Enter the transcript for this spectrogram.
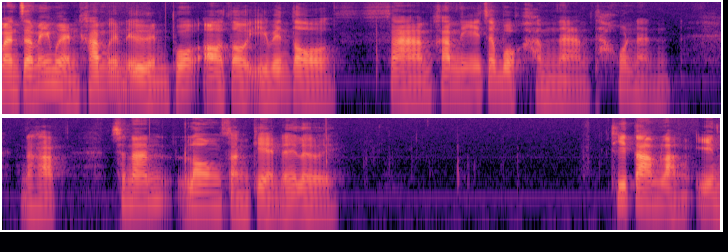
มันจะไม่เหมือนคำอื่นๆ พวก auto evento สามคำนี้จะบวกคำนามเท่านั้นนะครับ ฉะนั้นลองสังเกตได้เลย ที่ตามหลัง in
